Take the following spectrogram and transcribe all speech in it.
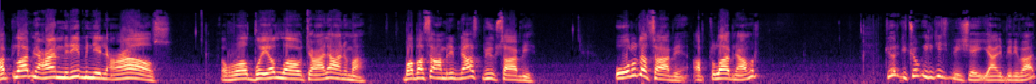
Abdullah bin Amr ibn As radıyallahu teala anhuma. Babası Amr ibn As büyük sahabi. Oğlu da sahabi. Abdullah bin Amr. Diyor ki çok ilginç bir şey yani bir rivayet.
